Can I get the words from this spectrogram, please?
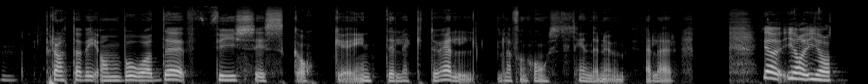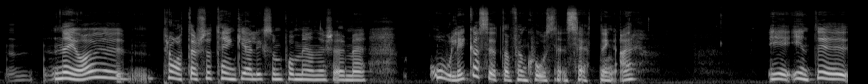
Mm. Pratar vi om både fysisk och eh, intellektuella funktionshinder nu? Eller? Ja, ja, ja, när jag pratar så tänker jag liksom på människor med olika sätt av funktionsnedsättningar. Inte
